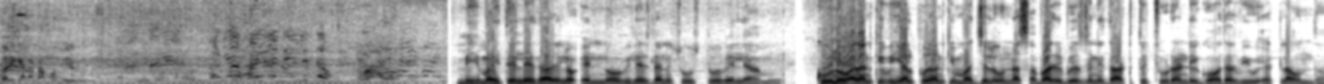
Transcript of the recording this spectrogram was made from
బడికి వెళ్ళండి మీరు మేమైతే వెళ్ళే దారిలో ఎన్నో విలేజ్లను చూస్తూ వెళ్ళాము. కూనవరానికి వియల్పురానికి మధ్యలో ఉన్న సబారి బ్రిడ్జిని దాటుతూ చూడండి గోదావరి వ్యూ ఎట్లా ఉందో.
